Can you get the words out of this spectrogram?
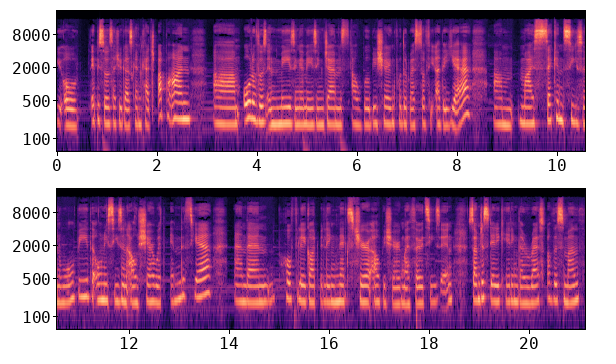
you or episodes that you guys can catch up on, um, all of those amazing, amazing gems I will be sharing for the rest of the other year. Um, my second season will be the only season I'll share within this year. And then, hopefully, God willing, next year I'll be sharing my third season. So, I'm just dedicating the rest of this month,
